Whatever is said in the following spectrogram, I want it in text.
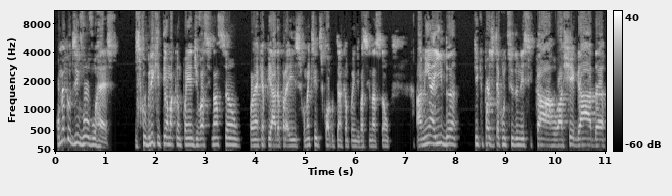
Como é que eu desenvolvo o resto? Descobri que tem uma campanha de vacinação, como é que é a piada para isso, como é que você descobre que tem uma campanha de vacinação, a minha ida, o que, que pode ter acontecido nesse carro, a chegada,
